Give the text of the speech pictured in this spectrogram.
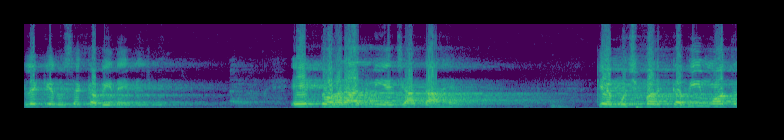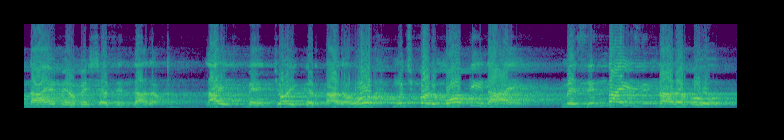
لیکن اسے کبھی نہیں ملتی۔ ایک تو ہر آدمی یہ چاہتا ہے کہ مجھ پر کبھی موت نہ آئے، میں ہمیشہ زندہ رہوں۔ لائف میں انجوائے کرتا رہو، مجھ پر موت ہی نہ آئے۔ میں زندہ ہی زندہ رہو،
